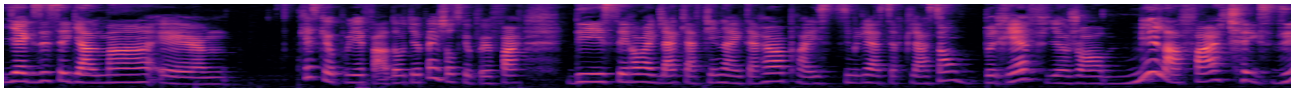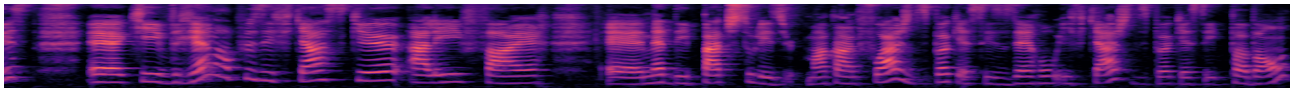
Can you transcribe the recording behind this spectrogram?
Il existe également... Euh, Qu'est-ce que vous pouvez faire d'autre? Il y a plein de choses que vous pouvez faire. Des sérums avec de la caféine à l'intérieur pour aller stimuler la circulation. Bref, il y a genre mille affaires qui existent euh, qui est vraiment plus efficace que aller faire euh, mettre des patchs sous les yeux. Mais encore une fois, je dis pas que c'est zéro efficace, je dis pas que c'est pas bon.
